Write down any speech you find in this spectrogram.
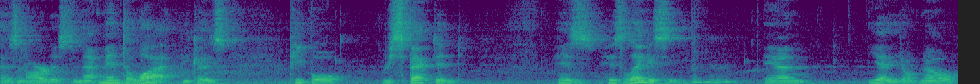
as an artist, and that meant a lot because people respected his his legacy. hmm And yeah, you don't know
